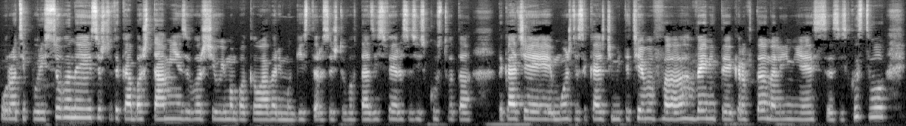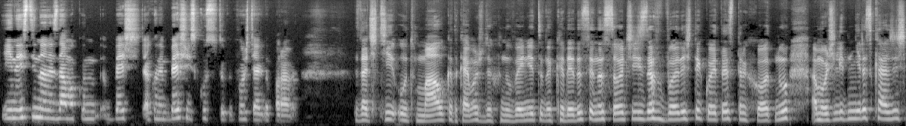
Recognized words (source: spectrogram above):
уроци по рисуване. Също така баща ми е завършил, има бакалавър и магистър също в тази сфера с изкуствата. Така че може да се каже, че ми тече в вените кръвта, нали, ми е с изкуство. И наистина не знам, ако, беше, ако не беше изкуството, какво щях да правя. Значи ти от малка така имаш вдъхновението на къде да се насочиш за в бъдеще, което е страхотно. А може ли да ни разкажеш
